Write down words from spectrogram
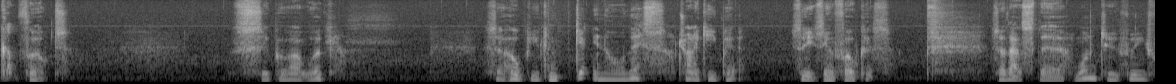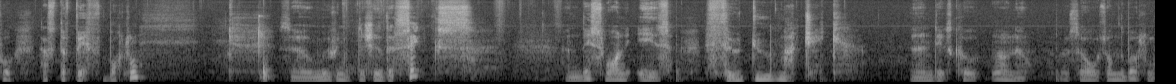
Cutthroat. Super artwork. So hope you can get in all this. I'm trying to keep it see it's in focus. So that's the one two three four. That's the fifth bottle. So moving to the six. And this one is Voodoo Magic. And it's called oh no that's all what's on the bottle.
